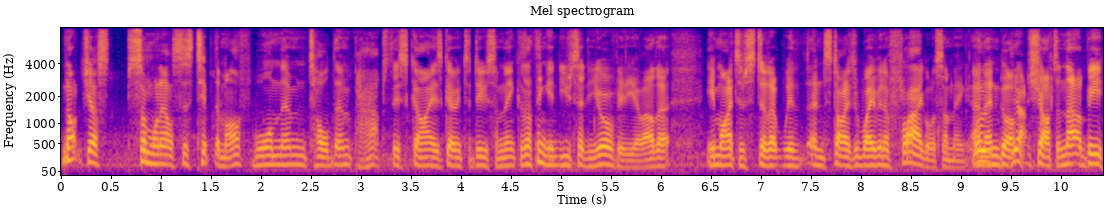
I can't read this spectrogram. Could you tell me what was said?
not just someone else has tipped them off, warned them, told them perhaps this guy is going to do something. Because I think you said in your video, Al, that he might have stood up with and started waving a flag or something and well, then got yeah. shot. And that would be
